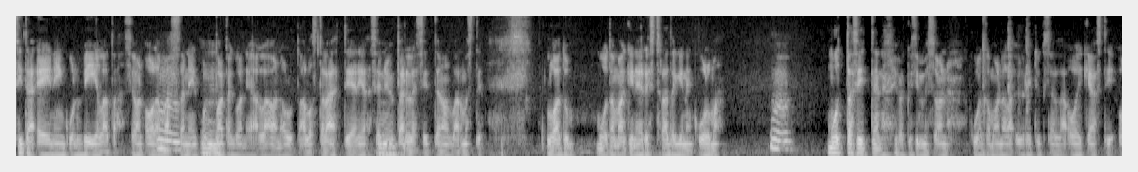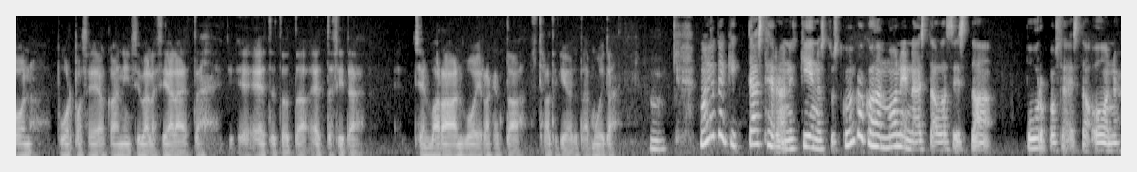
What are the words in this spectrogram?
sitä ei niin kuin viilata. Se on olemassa mm. niin kuin mm. Patagonialla on ollut alusta lähtien ja sen mm. ympärille sitten on varmasti luotu muutamakin eri strateginen kulma. Mm. Mutta sitten hyvä kysymys on, kuinka monella yrityksellä oikeasti on purpose, joka on niin syvällä siellä, että, että, että, tota, että sitä, sen varaan voi rakentaa strategioita tai muita. Hmm. Mä jotenkin tästä herää nyt kiinnostusta, kuinka kohan moni näistä tällaisista purposeista on,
